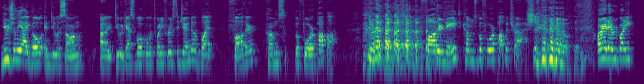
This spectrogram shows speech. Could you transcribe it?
usually I go and do a song, I do a guest vocal with 21st Agenda, but Father comes before Papa. Father Nate comes before Papa Trash. All right, everybody.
